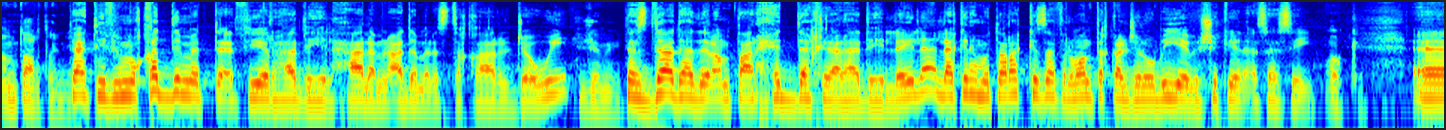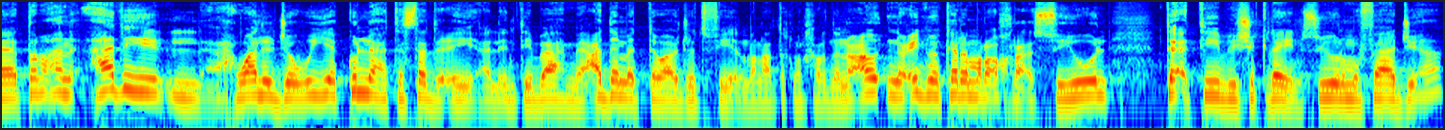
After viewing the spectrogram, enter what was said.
أمطار طينية. تأتي في مقدمة تأثير هذه الحالة من عدم الاستقرار الجوي. جميل. تزداد هذه الأمطار حدة خلال هذه الليلة لكنها متركزة في المنطقة الجنوبية بشكل أساسي. أوكي. آه طبعا هذه الأحوال الجوية كلها تستدعي الانتباه من عدم التواجد في المناطق المنخفضة نعيد ونكرر مرة أخرى. السيول تأتي بشكلين سيول مفاجئة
